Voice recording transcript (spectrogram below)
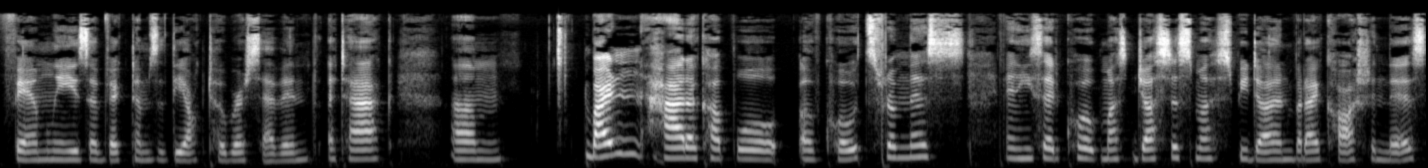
families of victims of the october 7th attack. Um, Biden had a couple of quotes from this, and he said, "quote must Justice must be done, but I caution this:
